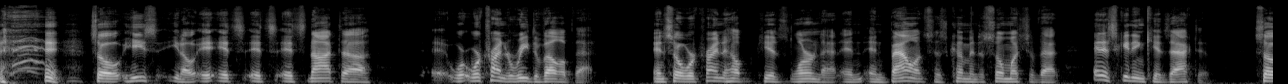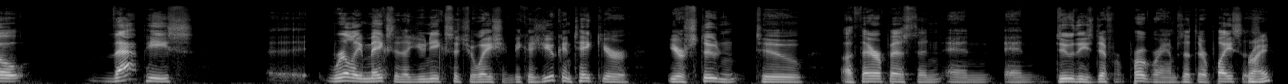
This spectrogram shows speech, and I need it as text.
so he's, you know, it, it's it's it's not. Uh, we're we're trying to redevelop that, and so we're trying to help kids learn that, and and balance has come into so much of that, and it's getting kids active. So that piece uh, really makes it a unique situation because you can take your your student to a therapist and and and do these different programs at their places. right,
